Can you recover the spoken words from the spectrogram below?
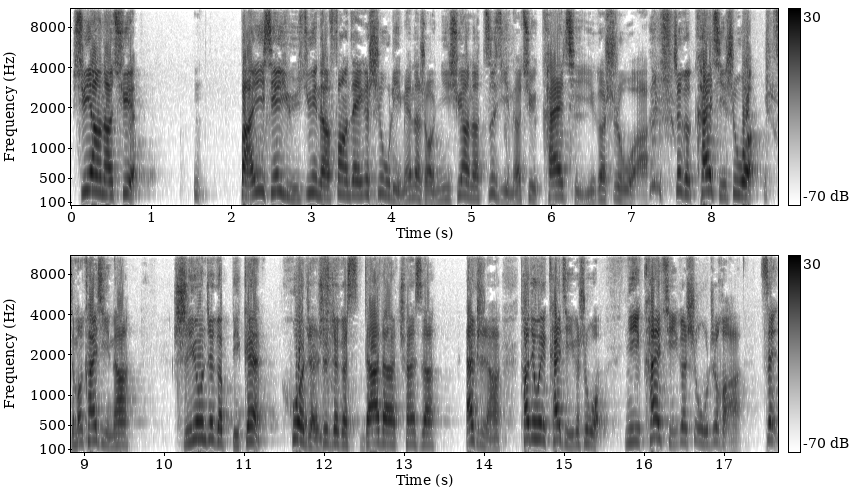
需要呢去把一些语句呢放在一个事物里面的时候，你需要呢自己呢去开启一个事物啊。这个开启事物怎么开启呢？使用这个 begin 或者是这个 start transaction 啊，它就会开启一个事物。你开启一个事物之后啊，在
